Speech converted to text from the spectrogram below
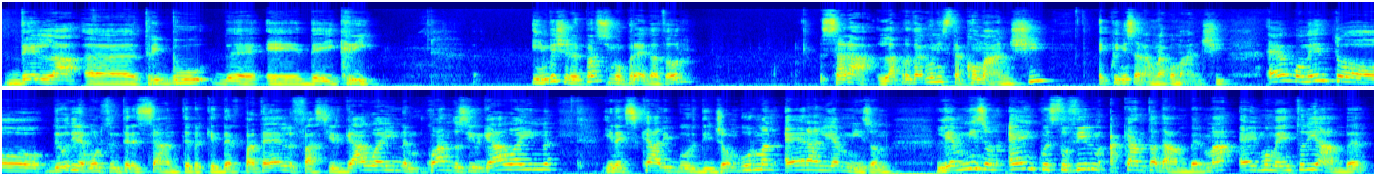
della eh, tribù de, dei Cree. Invece nel prossimo Predator sarà la protagonista Comanci e quindi sarà una Comanci. È un momento, devo dire, molto interessante perché Dev Patel fa Sir Gawain quando Sir Gawain in Excalibur di John Burman era Liam Neeson. Liam Neeson è in questo film accanto ad Amber, ma è il momento di Amber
